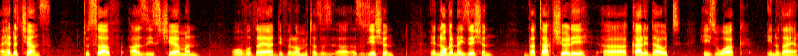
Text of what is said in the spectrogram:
I had a chance to serve as his chairman of their Development uh, Association, an organization that actually uh, carried out his work in Othaya.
